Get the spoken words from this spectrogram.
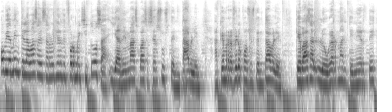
obviamente la vas a desarrollar de forma exitosa y además vas a ser sustentable. ¿A qué me refiero con sustentable? Que vas a lograr mantenerte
